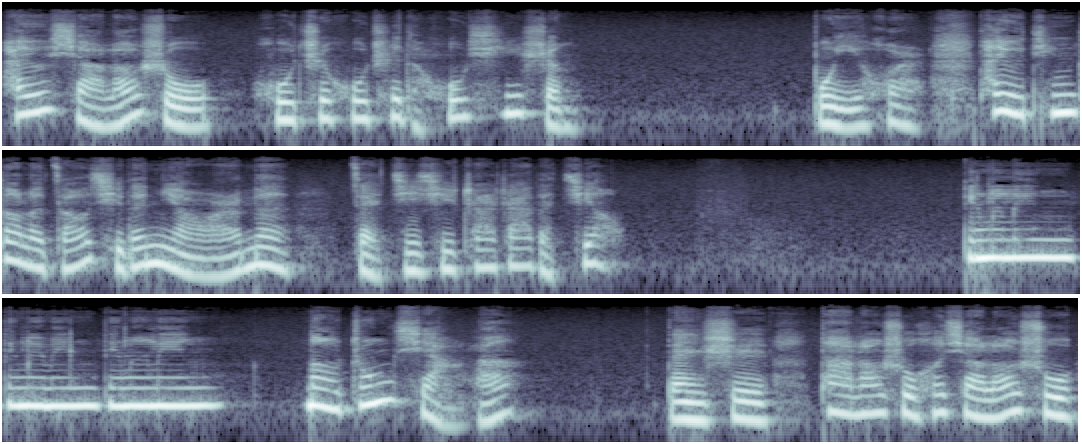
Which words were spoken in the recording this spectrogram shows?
还有小老鼠呼哧呼哧的呼吸声。不一会儿，他又听到了早起的鸟儿们在叽叽喳喳的叫。叮铃铃，叮铃铃，叮铃铃，闹钟响了，但是大老鼠和小老鼠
